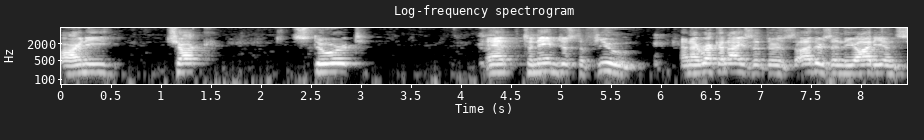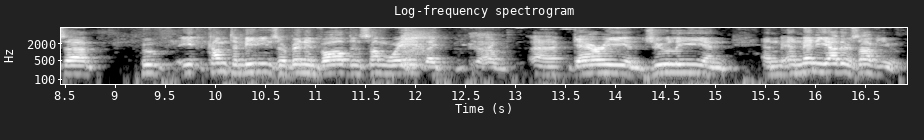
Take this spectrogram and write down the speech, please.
Arnie, Chuck, Stuart, and to name just a few. And I recognize that there's others in the audience uh, who've come to meetings or been involved in some way, like uh, uh, Gary and Julie and, and, and many others of you.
